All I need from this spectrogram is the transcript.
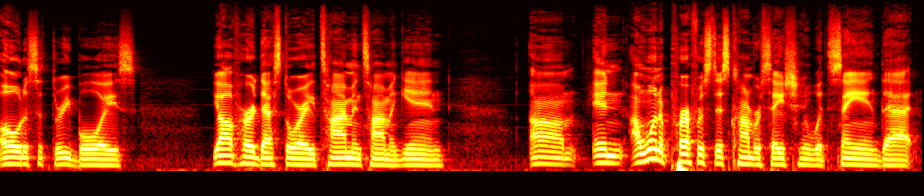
oldest of three boys. Y'all have heard that story time and time again. Um, and I want to preface this conversation with saying that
